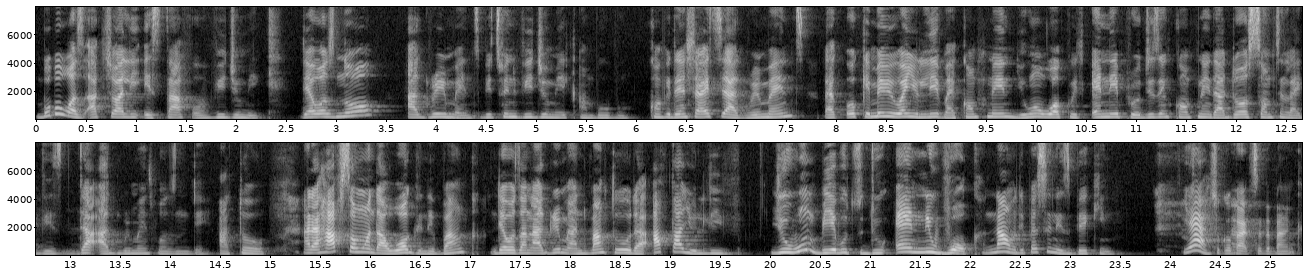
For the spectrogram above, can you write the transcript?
Bobo was actually a staff of Viju Milk. There was no agreement between Viju Milk and Bobo. Confidentiality agreement. Like, okay, maybe when you leave my company, you won't work with any producing company that does something like this. That agreement wasn't there at all. And I have someone that worked in the bank. There was an agreement, and the bank told her after you leave, you won't be able to do any work. Now the person is baking. Yeah. To go back to the bank.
